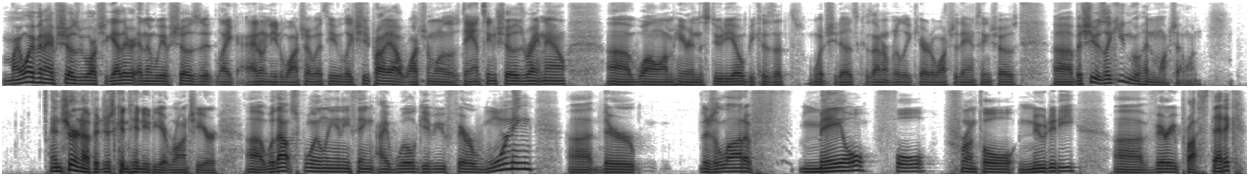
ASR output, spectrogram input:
my wife and I have shows we watch together, and then we have shows that like I don't need to watch it with you. Like she's probably out watching one of those dancing shows right now uh, while I'm here in the studio because that's what she does. Because I don't really care to watch the dancing shows. Uh, but she was like, "You can go ahead and watch that one." And sure enough, it just continued to get raunchier. Uh, without spoiling anything, I will give you fair warning. Uh, there, there's a lot of male full frontal nudity, uh, very prosthetic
